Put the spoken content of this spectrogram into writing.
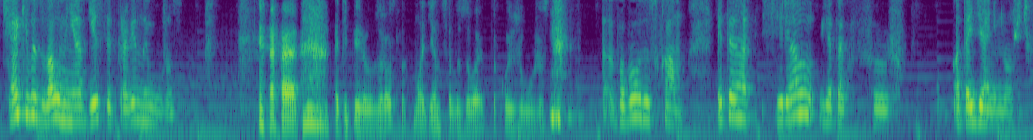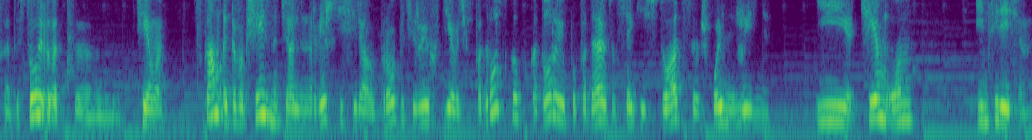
Чаки вызывал у меня в детстве откровенный ужас. А теперь у взрослых младенцы вызывают такой же ужас. По поводу скам. Это сериал, я так, отойдя немножечко от истории, от э, темы, Скам — это вообще изначально норвежский сериал про пятерых девочек-подростков, которые попадают во всякие ситуации в школьной жизни. И чем он интересен,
